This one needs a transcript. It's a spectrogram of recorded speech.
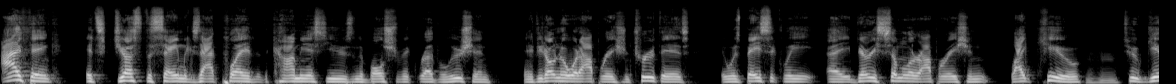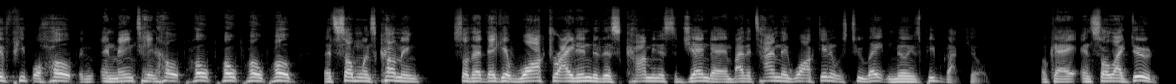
I think it's just the same exact play that the communists used in the Bolshevik Revolution. And if you don't know what Operation Trust is, it was basically a very similar operation like Q hmm to give people hope and, and maintain hope, hope, hope, hope, hope that someone's coming so that they get walked right into this communist agenda. And by the time they walked in, it was too late and millions of people got killed. Okay. And so, like, dude,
